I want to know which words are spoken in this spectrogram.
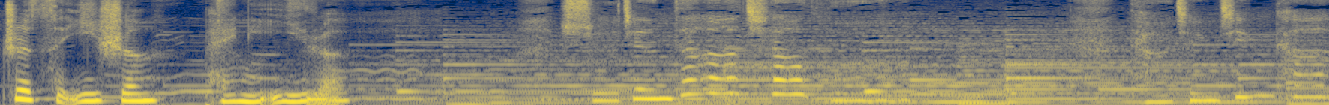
至此一生陪你一人。时间的角落，他静静看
